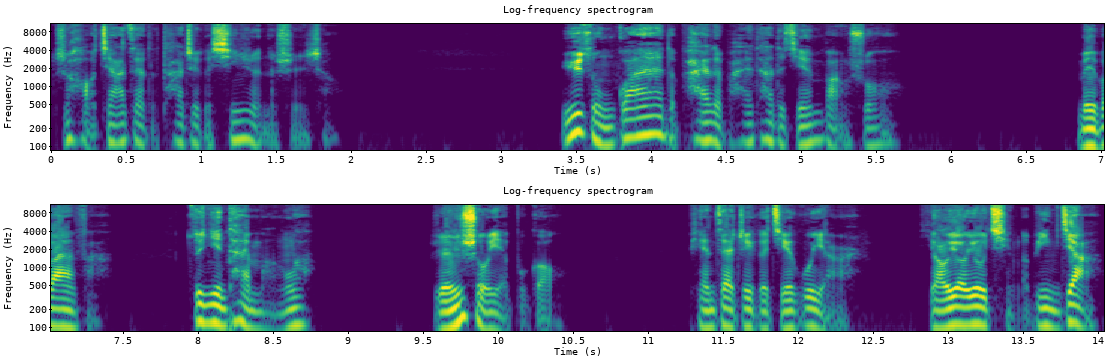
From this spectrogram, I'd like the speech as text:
只好加在了他这个新人的身上。于总关爱的拍了拍他的肩膀，说：“没办法，最近太忙了，人手也不够，偏在这个节骨眼儿，瑶瑶又请了病假，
